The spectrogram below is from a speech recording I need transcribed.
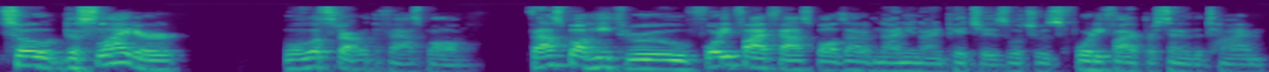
So the slider, well, let's start with the fastball. Fastball, he threw 45 fastballs out of 99 pitches, which was 45% of the time.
